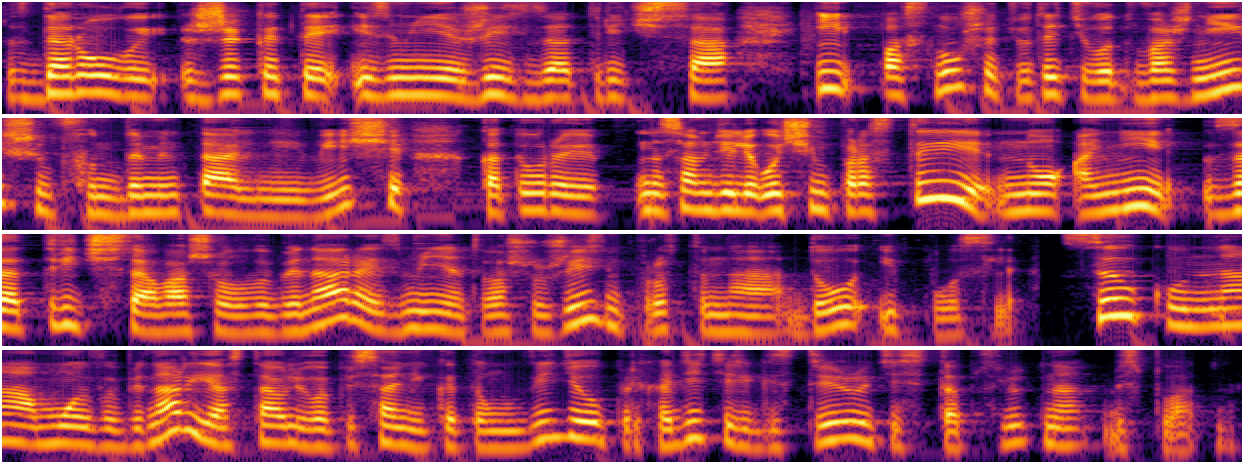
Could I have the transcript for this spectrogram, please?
«Здоровый ЖКТ. Измени жизнь за три часа» и послушать вот эти вот важнейшие, фундаментальные вещи, которые на самом деле очень простые, но они за три часа вашего вебинара изменят вашу жизнь просто на до и после. Ссылку на мой вебинар я оставлю в описании к этому видео. Приходите, регистрируйтесь, это абсолютно бесплатно.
